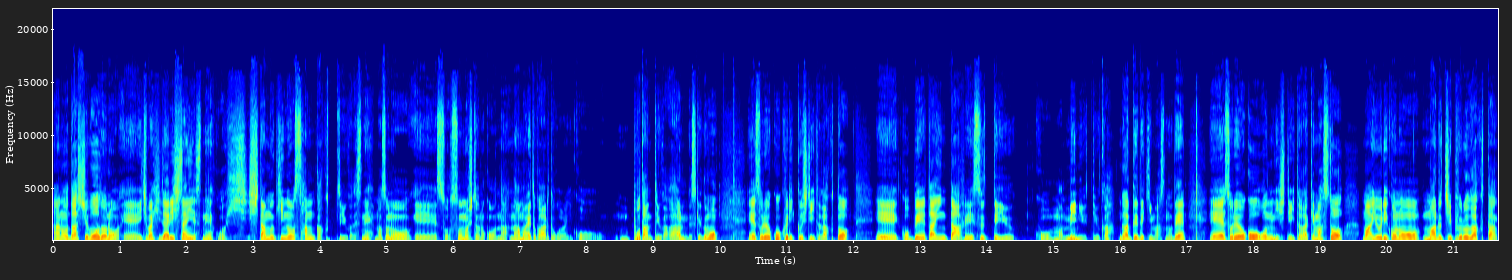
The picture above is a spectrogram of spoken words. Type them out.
あの、ダッシュボードの、えー、一番左下にですね、こう、下向きの三角っていうかですね、まあ、その、えー、そ、その人のこう、な、名前とかあるところに、こう、ボタンっていうかがあるんですけども、えー、それをこうクリックしていただくと、えー、こう、ベータインターフェースっていう、こう、まあ、メニューっていうか、が出てきますので、えー、それをこう、オンにしていただけますと、まあ、よりこの、マルチプロダクタ、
